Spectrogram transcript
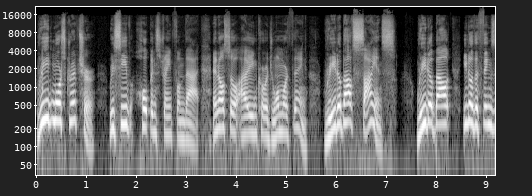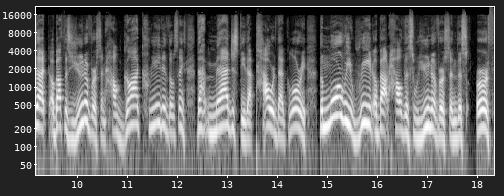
Read more scripture receive hope and strength from that. And also, I encourage one more thing read about science. Read about, you know, the things that about this universe and how God created those things, that majesty, that power, that glory. The more we read about how this universe and this earth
